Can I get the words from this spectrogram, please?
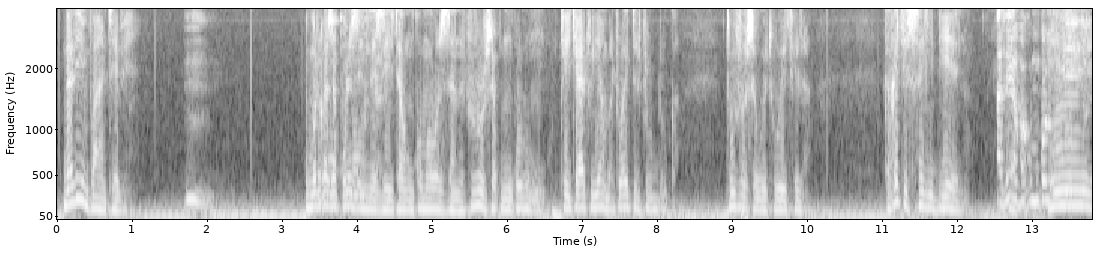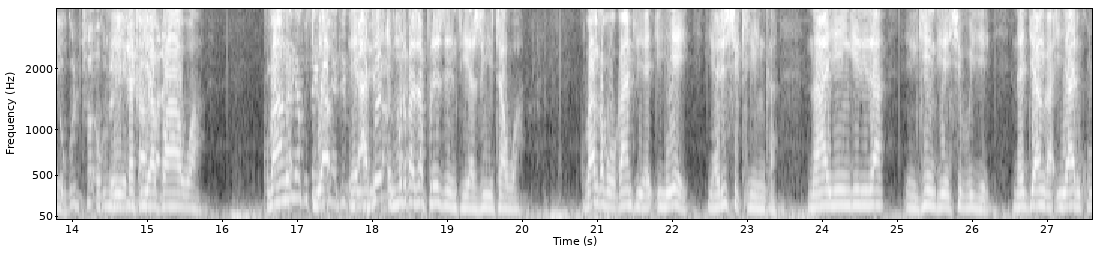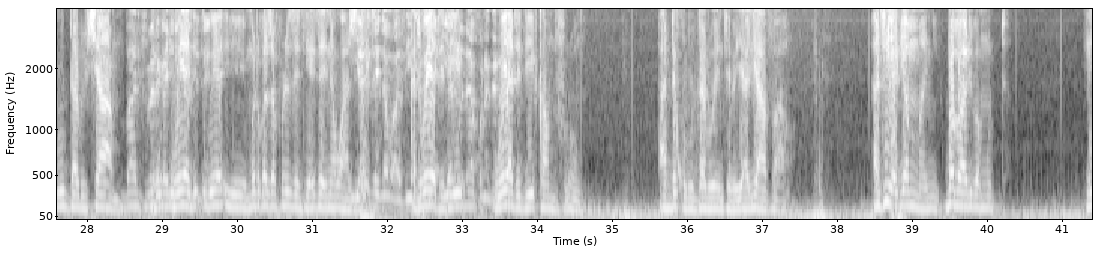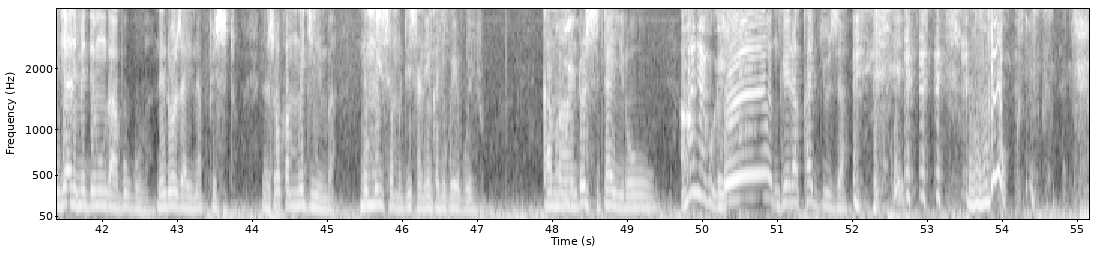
nali nva ntebe. Mm. emotoka za president neziyita nkomawo zana tutuse ku nkulungu. Kyekyatuyamba twali tetudduka tutuse wetuwetera kakati sayidi eno. Kati yavaawa kubanga ate emotoka za president yaziyitawa kubanga bwoga nti ye yali sikinga nayingirira egindi ekibuye najanga yali kuludda lukyamu motoka za president yali talina wazikati where did he come from? Adde ku ludda lwentebe yali avaawo ate yali amumanyi baba bali bamutta. Yali alemeddemu ngaaguguba nendowooza alina pisto nasooka mujimba nemuyisa mudisa nenkanyuga ebweru kamando sitayiro. Ngera kajjuza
